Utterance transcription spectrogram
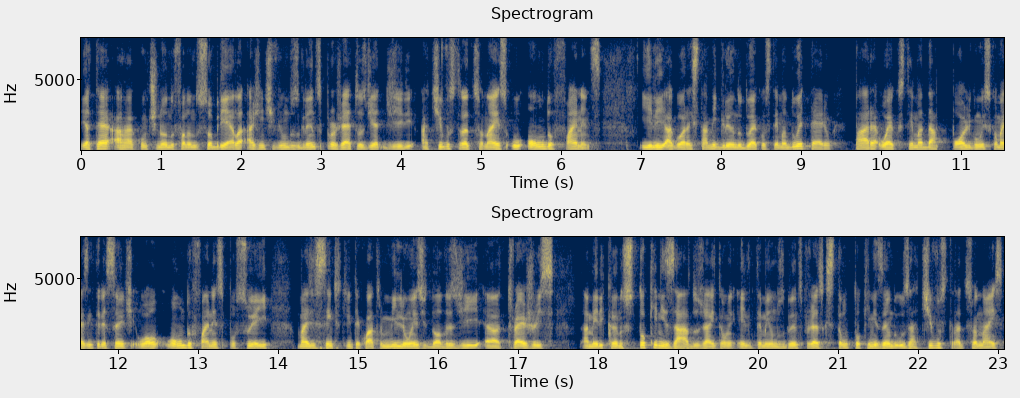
E até a, continuando falando sobre ela, a gente viu um dos grandes projetos de, de ativos tradicionais, o Ondo Finance e ele agora está migrando do ecossistema do Ethereum para o ecossistema da Polygon. Isso que é o mais interessante. O Ondo Finance possui aí mais de 134 milhões de dólares de uh, treasuries americanos tokenizados já, então ele também é um dos grandes projetos que estão tokenizando os ativos tradicionais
